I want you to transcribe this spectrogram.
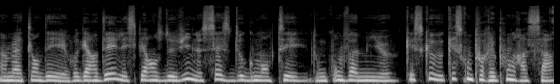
non mais attendez, regardez, l'espérance de vie ne cesse d'augmenter, donc on va mieux. Qu'est-ce que qu'est-ce qu'on peut répondre à ça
